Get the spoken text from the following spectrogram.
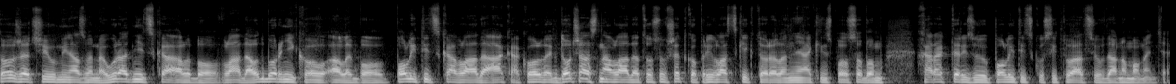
To, že či ju my nazveme úradnícka, alebo vláda odborníkov, alebo politická vláda, akákoľvek, dočasná vláda, to sú všetko privlastky, ktoré len nejakým spôsobom charakterizujú politickú situáciu v danom momente.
